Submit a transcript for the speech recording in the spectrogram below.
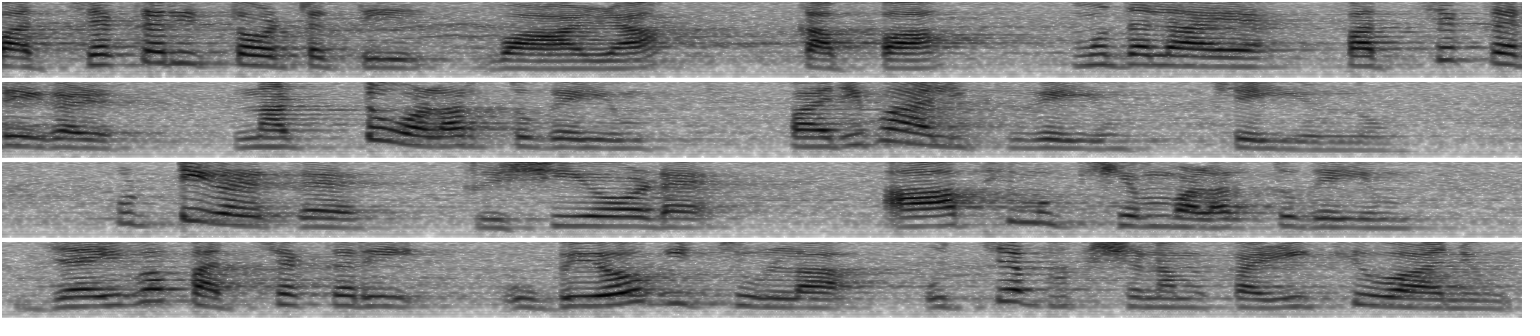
പച്ചക്കറിത്തോട്ടത്തിൽ വാഴ കപ്പ മുതലായ പച്ചക്കറികൾ നട്ടുവളർത്തുകയും പരിപാലിക്കുകയും ചെയ്യുന്നു. കുട്ടികൾക്ക് കൃഷിയോട് ആഭിമുഖ്യം വളർത്തുകയും ജൈവ പച്ചക്കറി ഉപയോഗിച്ചുള്ള ഉച്ചഭക്ഷണം കഴിക്കുവാനും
